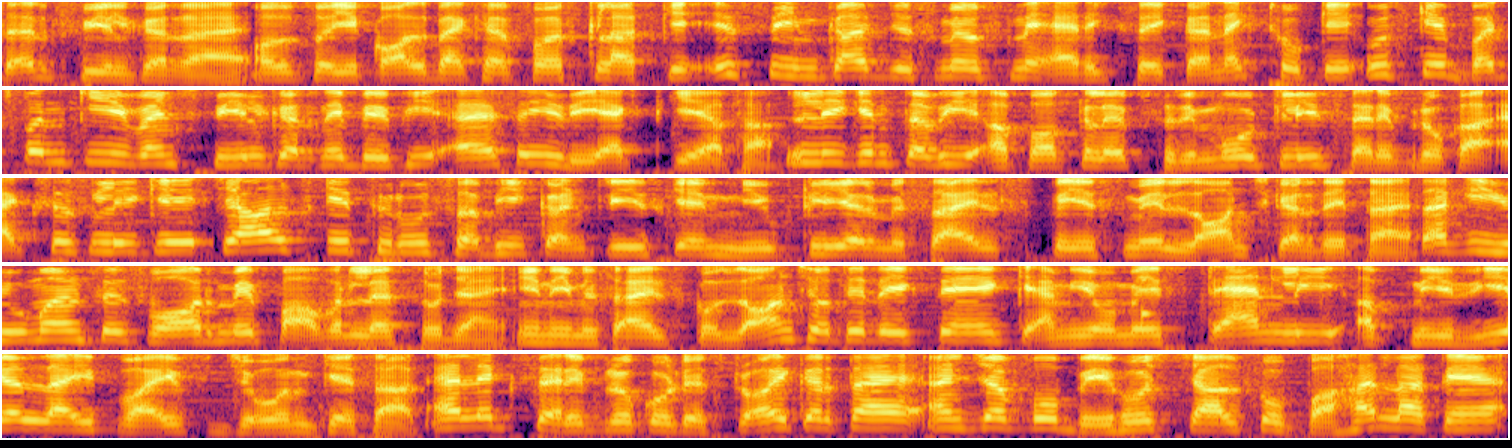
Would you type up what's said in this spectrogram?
दर्द फील कर रहा है। ऑल्सो ये कॉल बैक है फ़र्स्ट क्लास के इस सीन का, जिसमें उसने एरिक से कनेक्ट होके उसके बचपन की इवेंट्स फील करने पे भी ऐसे ही रिएक्ट किया था। लेकिन तभी अपोकलिप्स रिमोटली सेरेब्रो का एक्सेस लेके चार्ल्स के थ्रू सभी कंट्रीज़ के न्यूक्लियर मिसाइल स्पेस में लॉन्च कर देता है, ताकि ह्यूमंस इस वॉर में पावरलेस हो जाएँ। इन्हीं मिसाइल्स को लॉन्च होते देखते हैं कैमियो में स्टैनली अपनी रियल लाइफ वाइफ जोन के साथ। एलेक्स सेरेब्रो को डिस्ट्रॉय करता है एंड जब वो बेहोश चार्ल्स को बाहर लाते हैं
